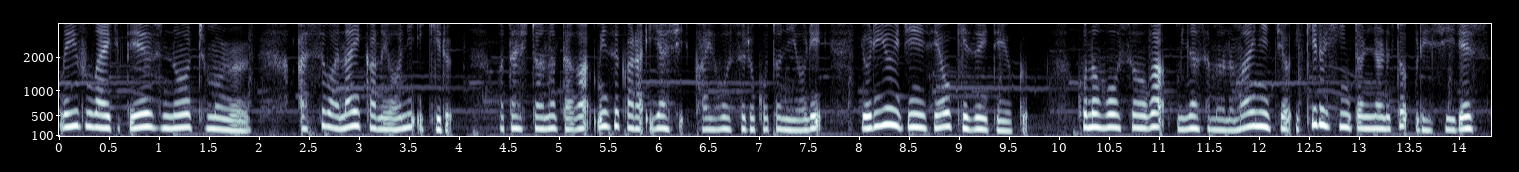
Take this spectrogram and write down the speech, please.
Live like there's no tomorrow 明日はないかのように生きる。私とあなたが自ら癒し解放することによりより良い人生を築いていく。この放送が皆様の毎日を生きるヒントになると嬉しいです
